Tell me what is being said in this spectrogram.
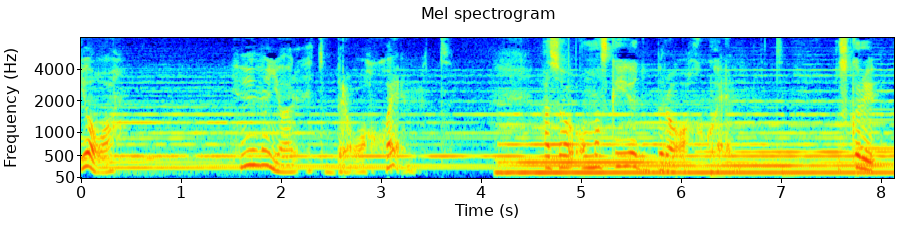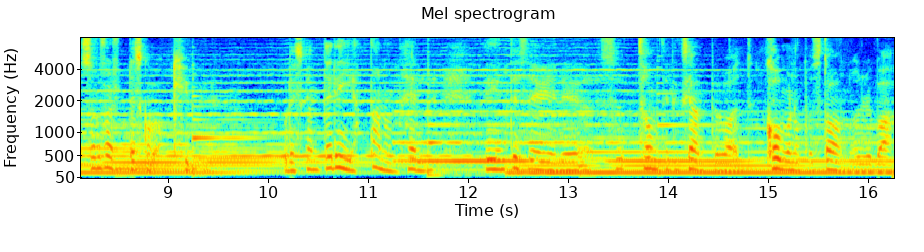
ja, hur man gör ett bra skämt. Alltså om man ska göra ett bra skämt, då ska det som först, det ska vara kul. Och det ska inte reta någon heller. Det är inte så, det, så som till exempel att kommer någon på stan och du bara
